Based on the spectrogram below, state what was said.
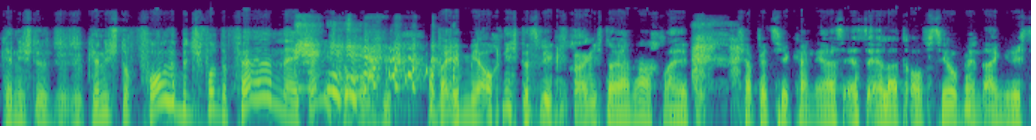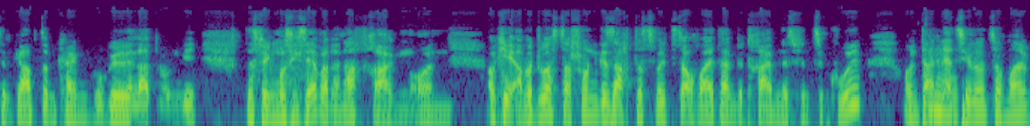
Kenn ich, kenn ich doch voll, bin ich voll der Fan, ey, kenn ich doch irgendwie. Aber eben mir auch nicht, deswegen frage ich da ja nach, weil ich habe jetzt hier kein RSS-Alert auf SEO-Band eingerichtet gehabt und kein Google-Alert irgendwie. Deswegen muss ich selber danach fragen. Und okay, aber du hast da schon gesagt, das willst du auch weiterhin betreiben, das findest du cool. Und dann genau. erzähl uns doch mal,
